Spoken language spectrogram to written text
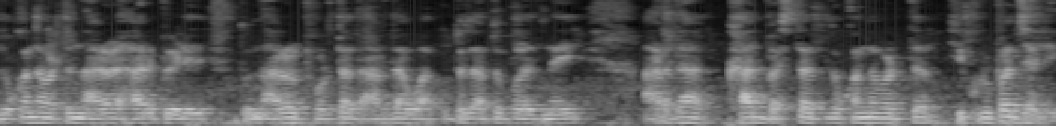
लोकांना वाटतं नारळ हार पेढे तो नारळ फोडतात अर्धा वा कुठं जातो पळत नाही. अर्धा खात बसतात लोकांना वाटतं ही कृपाच झाली.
